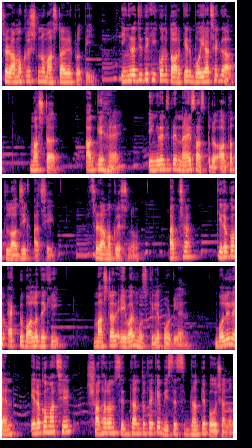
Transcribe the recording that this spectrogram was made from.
শ্রীরামকৃষ্ণ মাস্টারের প্রতি, ইংরেজিতে কি কোনো তর্কের বই আছে গা? মাস্টার, আজ্ঞে হ্যাঁ। ইংরেজিতে ন্যায়শাস্ত্র অর্থাৎ লজিক আছে। শ্রীরামকৃষ্ণ আচ্ছা কীরকম একটু বলো দেখি। মাস্টার এইবার মুশকিলে পড়লেন। বলিলেন, এরকম আছে, সাধারণ সিদ্ধান্ত থেকে বিশেষ সিদ্ধান্তে পৌঁছানো।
